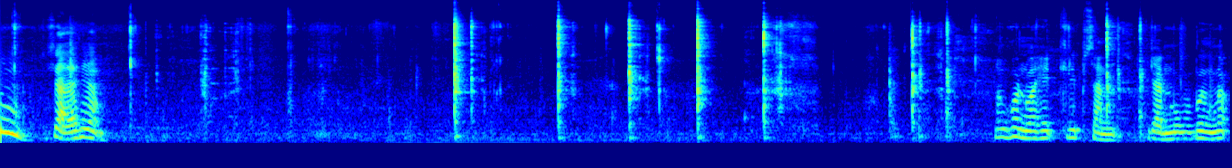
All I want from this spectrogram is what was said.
มใส่แล้วพี่น้องบางคนว่าเฮ็ดคลิปสั้น ยันมูบ่เบิ่งเนาะ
